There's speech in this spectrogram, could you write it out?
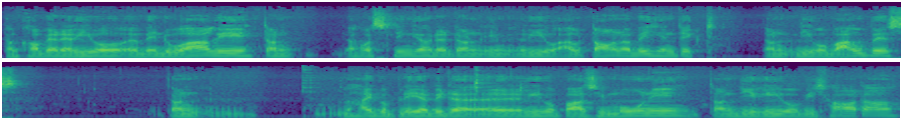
Dann kam ja der Rio Venduari, dann der Horst Linke hat er dann im Rio Autana welche entdeckt, dann Rio Vaubes, dann Heiko Bleer wieder äh, Rio Basimoni, dann die Rio Vichada.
